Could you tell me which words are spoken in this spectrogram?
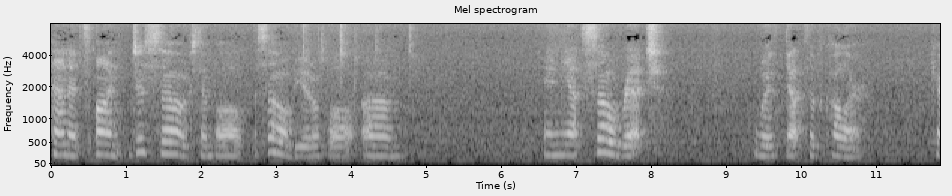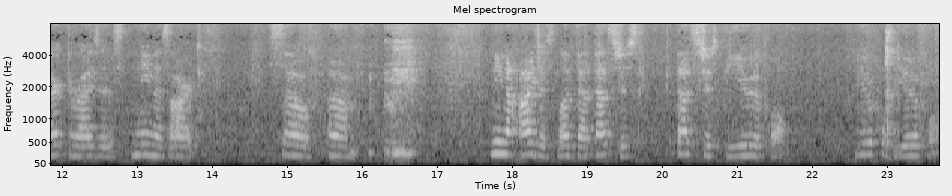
And it's on just so simple so beautiful um, and yet so rich with depth of color. Characterizes Nina's art. So um, Nina I just love that. That's just that's just beautiful. Beautiful beautiful.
